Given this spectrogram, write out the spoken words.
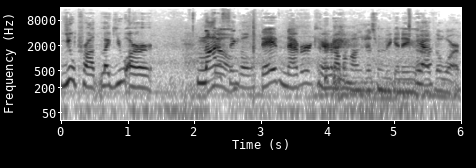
you prob like you are not no, a single. They've never cared about the hostages from the beginning Yeah. of the war,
